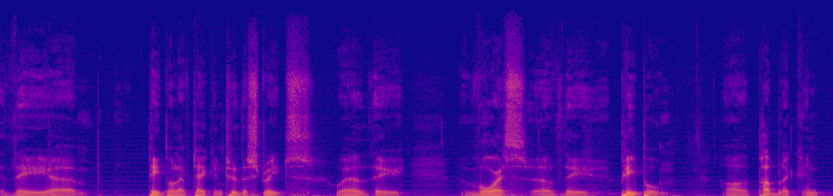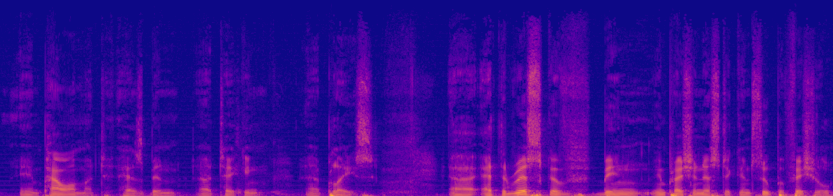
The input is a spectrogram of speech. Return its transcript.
the uh, people have taken to the streets, where the voice of the people or public in, empowerment has been uh, taking uh, place. Uh, at the risk of being impressionistic and superficial,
